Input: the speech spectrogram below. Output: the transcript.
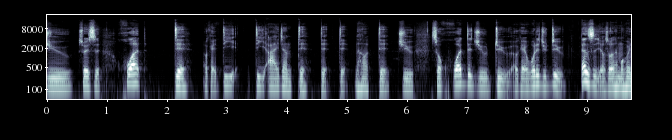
you，所以是。What did OK D D I 这样 did did did，然后 did you？So what did you do OK？What did you do？但是有时候他们会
